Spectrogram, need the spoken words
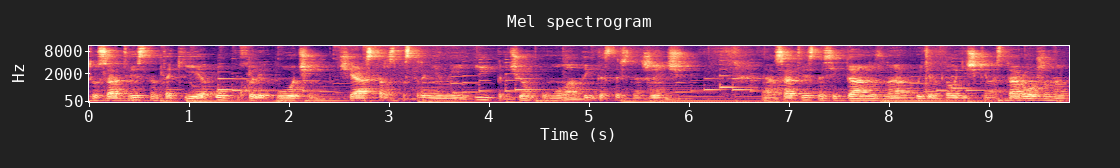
то, соответственно, такие опухоли очень часто распространены, и причем у молодых достаточно женщин. Э, соответственно, всегда нужно быть онкологически настороженным,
